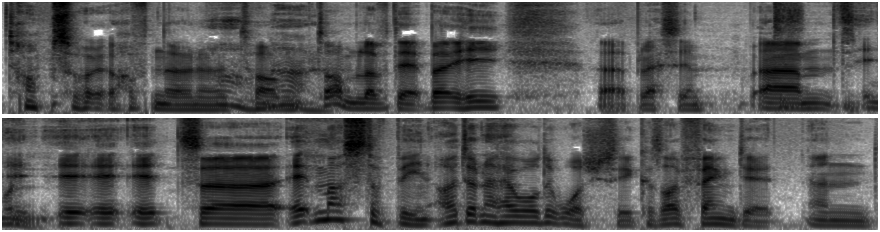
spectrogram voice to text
Tom saw it off. No, no, Oh, Tom. no. Tom loved it, but he, uh, bless him. Um, it it it, uh, it must have been. I don't know how old it was. You see, because I found it and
